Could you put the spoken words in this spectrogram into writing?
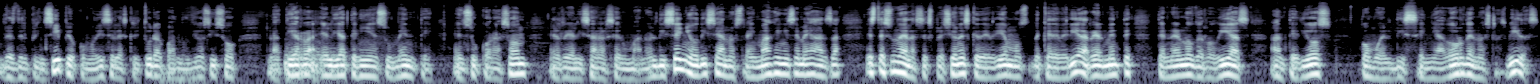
Desde el principio, como dice la escritura, cuando Dios hizo la tierra, Él ya tenía en su mente, en su corazón, el realizar al ser humano. El diseño dice a nuestra imagen y semejanza. Esta es una de las expresiones que deberíamos, de que debería realmente tenernos de rodillas ante Dios como el diseñador de nuestras vidas.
